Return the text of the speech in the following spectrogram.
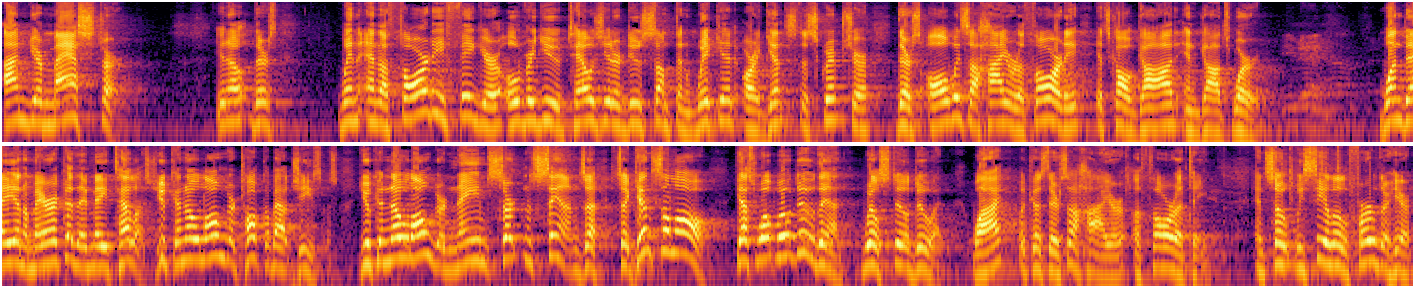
I'm your master. You know, there's when an authority figure over you tells you to do something wicked or against the scripture, there's always a higher authority. It's called God and God's word. One day in America, they may tell us, you can no longer talk about Jesus. You can no longer name certain sins. Uh, it's against the law guess what we'll do then? We'll still do it. Why? Because there's a higher authority. And so we see a little further here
